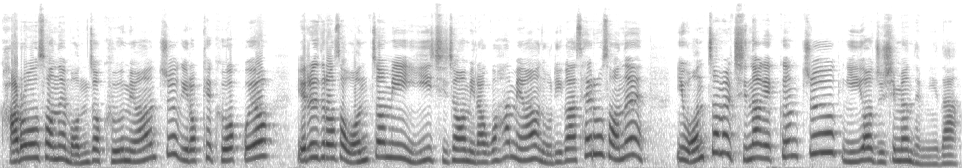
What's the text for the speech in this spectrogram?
가로선을 먼저 그으면 쭉 이렇게 그었고요. 예를 들어서 원점이 이 지점이라고 하면 우리가 세로선을 이 원점을 지나게끔 쭉 이어주시면 됩니다.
